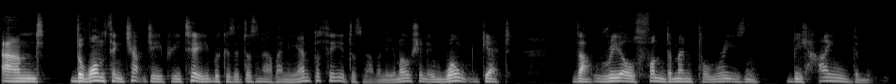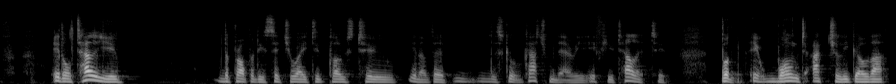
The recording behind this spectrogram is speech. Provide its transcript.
And the one thing ChatGPT, because it doesn't have any empathy, it doesn't have any emotion, it won't get that real fundamental reason behind the move. It'll tell you the property situated close to you know the the school catchment area if you tell it to, but it won't actually go that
